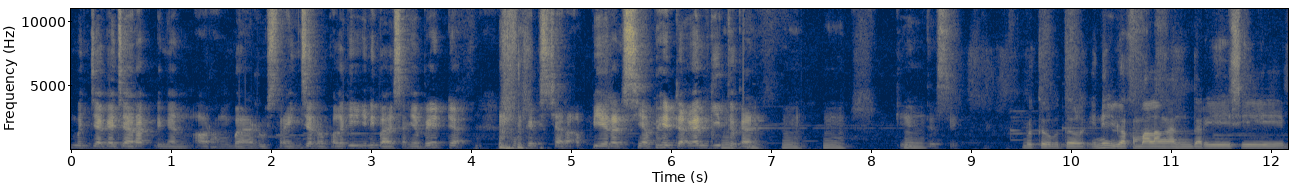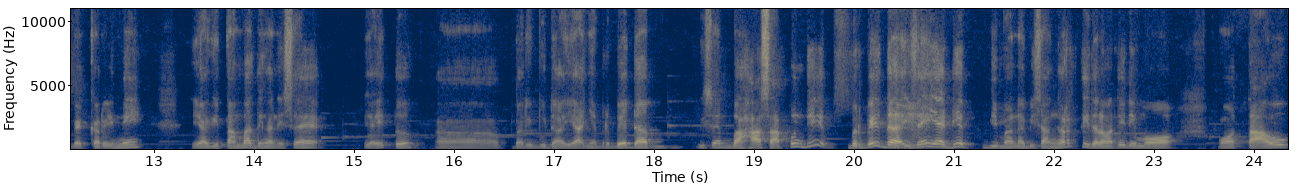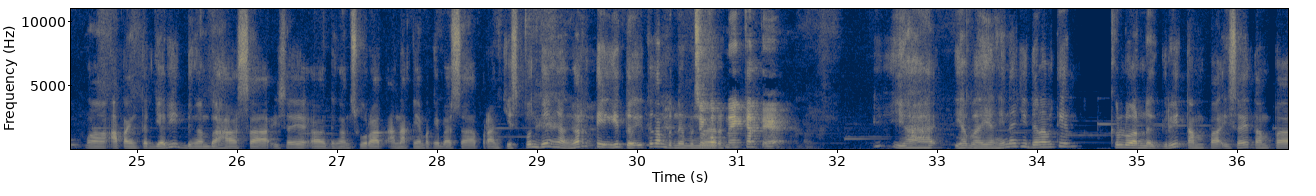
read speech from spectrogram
menjaga jarak dengan orang baru stranger apalagi ini bahasanya beda mungkin secara appearance-nya beda kan gitu kan Hmm, hmm. gitu sih Betul betul. Ini juga kemalangan dari si Baker ini ya ditambah dengan istilah yaitu eh, dari budayanya berbeda, misalnya bahasa pun dia berbeda. Hmm. Istilahnya ya dia gimana bisa ngerti dalam arti dia mau mau tahu eh, apa yang terjadi dengan bahasa istilahnya eh, dengan surat anaknya pakai bahasa Prancis pun dia nggak ngerti gitu. Itu kan cukup benar-benar nekat ya ya ya bayangin aja dalam arti ke luar negeri tanpa istilahnya tanpa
